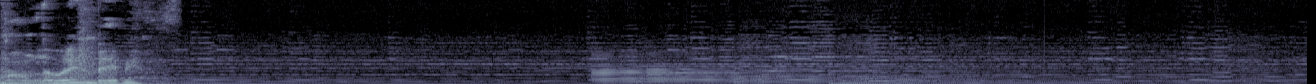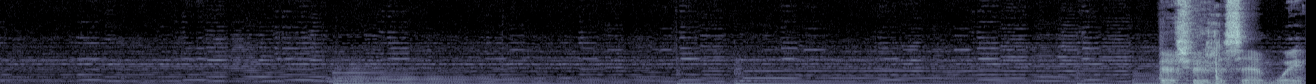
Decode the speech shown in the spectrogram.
Load in, baby. should have just said wait.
